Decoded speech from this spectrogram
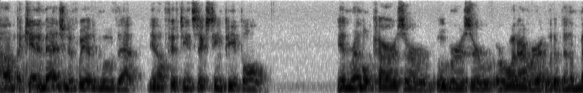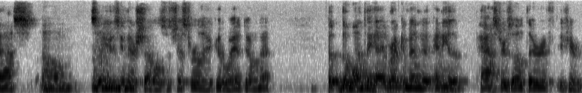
Um, I can't imagine if we had to move that, you know, 15, 16 people in rental cars or Ubers or, or whatever, it would have been a mess. Um, so using their shuttles was just really a good way of doing it. The, the one thing I'd recommend to any of the pastors out there, if, if you're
